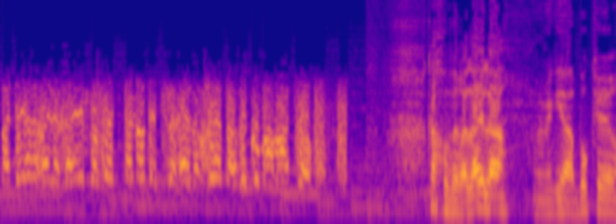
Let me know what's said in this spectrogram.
בדרך אליכם, דופק קטנות אצלכם, עכשיו תחזיקו מעמד טוב. כך עובר הלילה, ומגיע הבוקר,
